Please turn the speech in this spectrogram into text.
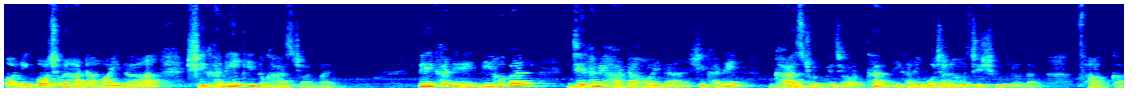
অনেক বছর হাঁটা হয় না, সেখানেই কিন্তু ঘাস জন্মায়। তো এখানে দীর্ঘকাল যেখানে হাঁটা হয় না, সেখানে ঘাস জন্মেছে অর্থাৎ এখানে বোঝানো হচ্ছে শূন্যতা, ফাঁকা।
